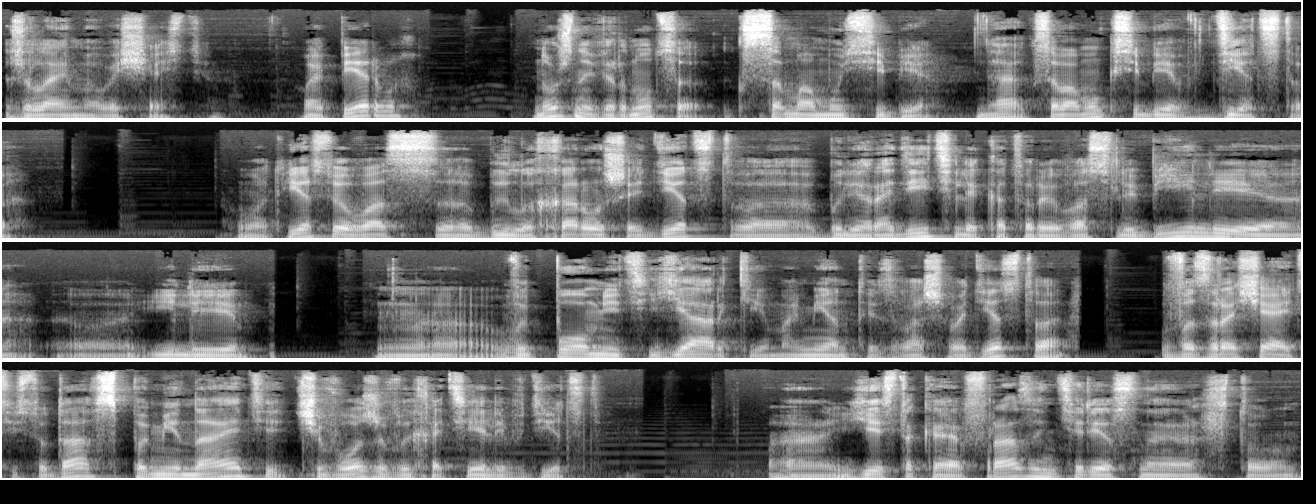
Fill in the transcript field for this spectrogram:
желаемого счастья. Во-первых, нужно вернуться к самому себе, да, к самому к себе в детство. Вот. Если у вас э, было хорошее детство, были родители, которые вас любили, э, или э, вы помните яркие моменты из вашего детства, возвращайтесь туда, вспоминайте, чего же вы хотели в детстве. Есть такая фраза интересная, что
